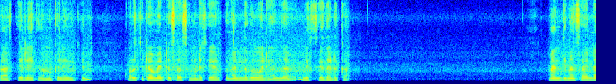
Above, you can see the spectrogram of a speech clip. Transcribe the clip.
പാസ്തയിലേക്ക് നമുക്ക് ലഭിക്കും. കുറച്ച് ടൊമാറ്റോ സോസും കൂടെ ചേർത്ത് നല്ലതുപോലെ ഒന്ന് മിക്സ് ചെയ്തെടുക്കാം. മന്തി മസാല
